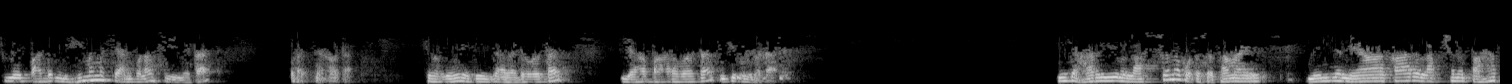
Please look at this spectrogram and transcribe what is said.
මේ පද මෙහිමම කියන්න බලන් සීලයට ප්‍රඥාවට. ඒ වගේම එදිනදා වැඩවලට ව්‍යාපාර වලට පිටිකුල් වලට. මේක හරියම ලස්සන කොටස තමයි මෙන්න මේ ආකාර ලක්ෂණ පහක්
